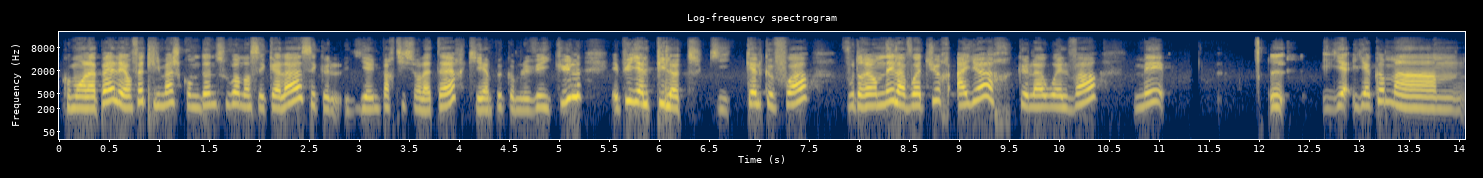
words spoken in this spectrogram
comment on l'appelle. Et en fait, l'image qu'on me donne souvent dans ces cas-là, c'est qu'il y a une partie sur la Terre qui est un peu comme le véhicule, et puis il y a le pilote qui, quelquefois, voudrait emmener la voiture ailleurs que là où elle va, mais il y a, y a, comme un,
